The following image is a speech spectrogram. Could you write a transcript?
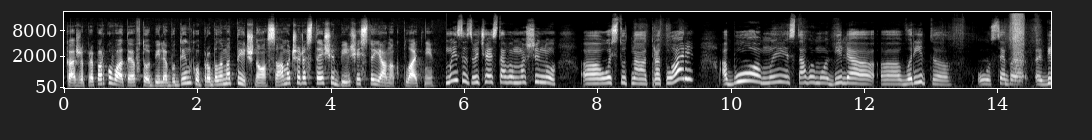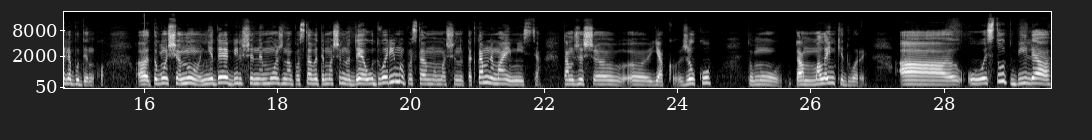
Каже, припаркувати авто біля будинку проблематично саме через те, що більшість стоянок платні. Ми зазвичай ставимо машину е, ось тут на тротуарі, або ми ставимо біля е, воріт е, у себе е, біля будинку. Тому що ну, ніде більше не можна поставити машину, де у дворі ми поставимо машину, так там немає місця. Там же ж як жилкоп, тому там маленькі двори. А ось тут біля,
